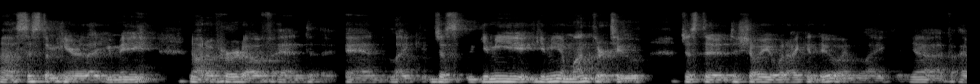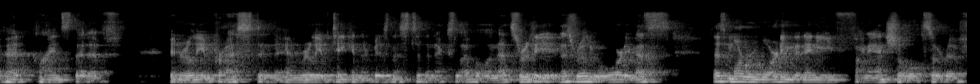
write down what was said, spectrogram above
uh, system here that you may not have heard of and and like just give me give me a month or two just to to show you what I can do and like yeah I've, I've had clients that have been really impressed and, and really have taken their business to the next level. And that's really, that's really rewarding. That's, that's more rewarding than any financial sort of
